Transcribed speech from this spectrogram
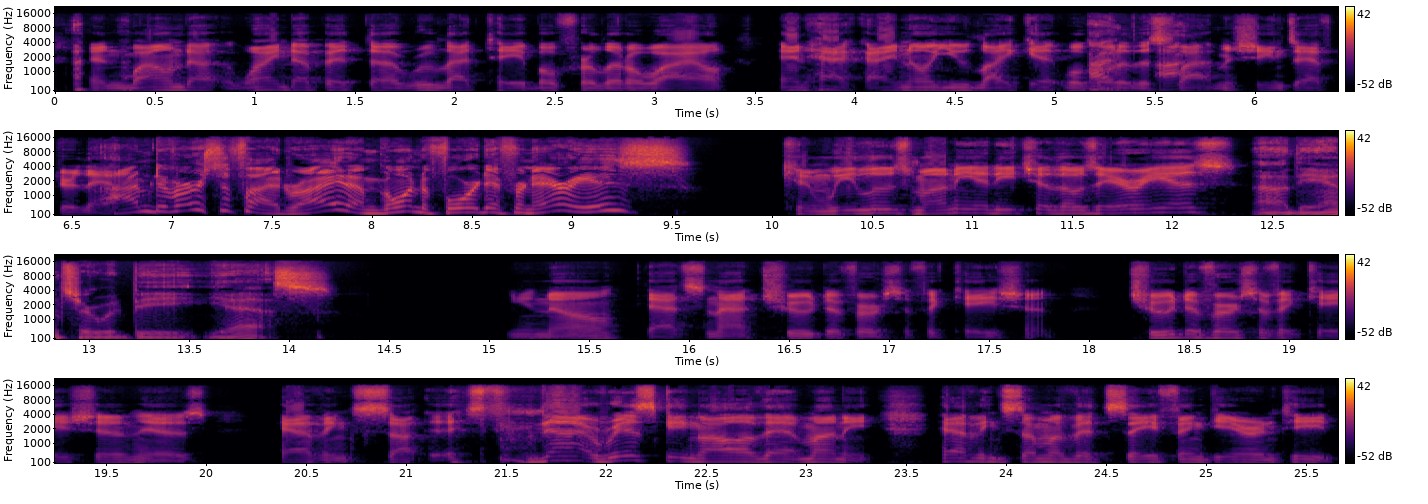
and wound up wind up at the roulette table for a little while. And heck i know you like it. We'll go I, to the slot I, machines after that. I'm diversified right? I'm going to four different areas. Can we lose money at each of those areas? Uh, the answer would be yes. You know that's not true diversification. True diversification is having some, not risking all of that money, having some of it safe and guaranteed.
